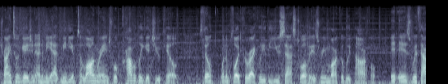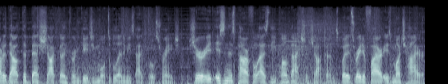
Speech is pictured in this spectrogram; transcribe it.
Trying to engage an enemy at medium to long range will probably get you killed. Still, when employed correctly, the USAS 12 is remarkably powerful. It is without a doubt the best shotgun for engaging multiple enemies at close range. Sure, it isn't as powerful as the pump action shotguns, but its rate of fire is much higher.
